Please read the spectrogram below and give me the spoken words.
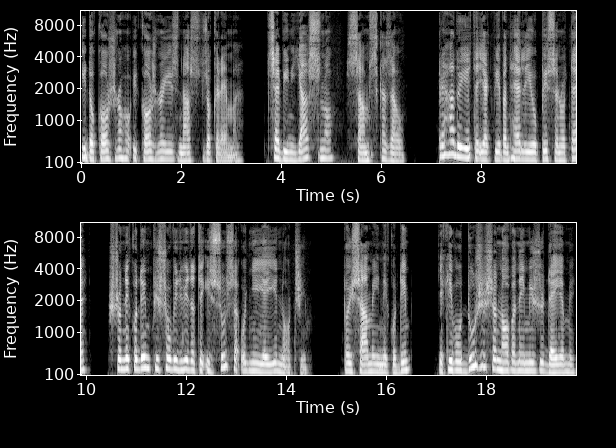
і до кожного і кожної з нас зокрема. Це Він ясно сам сказав. Пригадуєте, як в Євангелії описано те, що Никодим пішов відвідати Ісуса однієї ночі. Той самий Никодим, який був дуже шанований між юдеями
